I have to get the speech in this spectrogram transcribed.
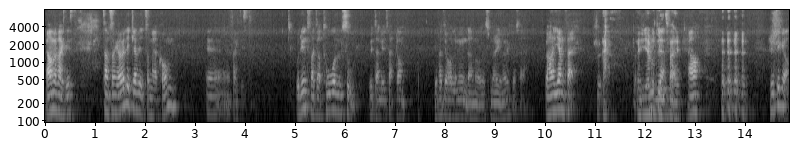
Ja men faktiskt. Som jag är lika vit som när jag kom, eh, faktiskt. Och det är inte för att jag tål sol, utan det är tvärtom. Det är för att jag håller mig undan och smörjer in mig mycket och så här. Jag har en jämn färg. Mycket jämn vit färg. Ja. Det tycker jag.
